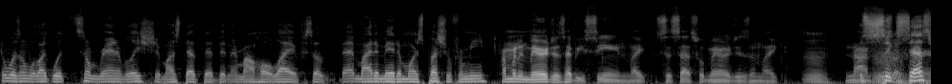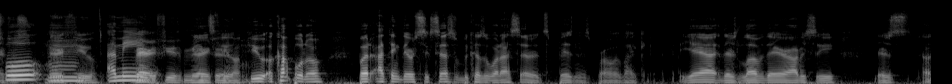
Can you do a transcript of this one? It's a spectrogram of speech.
It wasn't like with some random relationship. My stepdad been there my whole life, so that might have made it more special for me. How many marriages have you seen? Like successful marriages and like Mm. non Successful? Very Mm, few. I mean, Very few for me Very too. few. A few, a couple though. But I think they were successful because of what I said. It's business, bro. Like, yeah, there's love there. Obviously, there's uh,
